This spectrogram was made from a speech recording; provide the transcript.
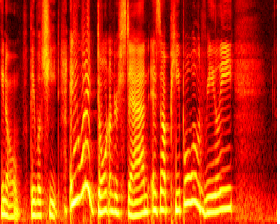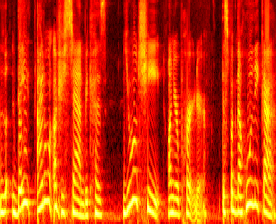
you know, they will cheat. And you know what I don't understand is that people will really, they, I don't understand because you will cheat on your partner. This pag nahuli ka,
